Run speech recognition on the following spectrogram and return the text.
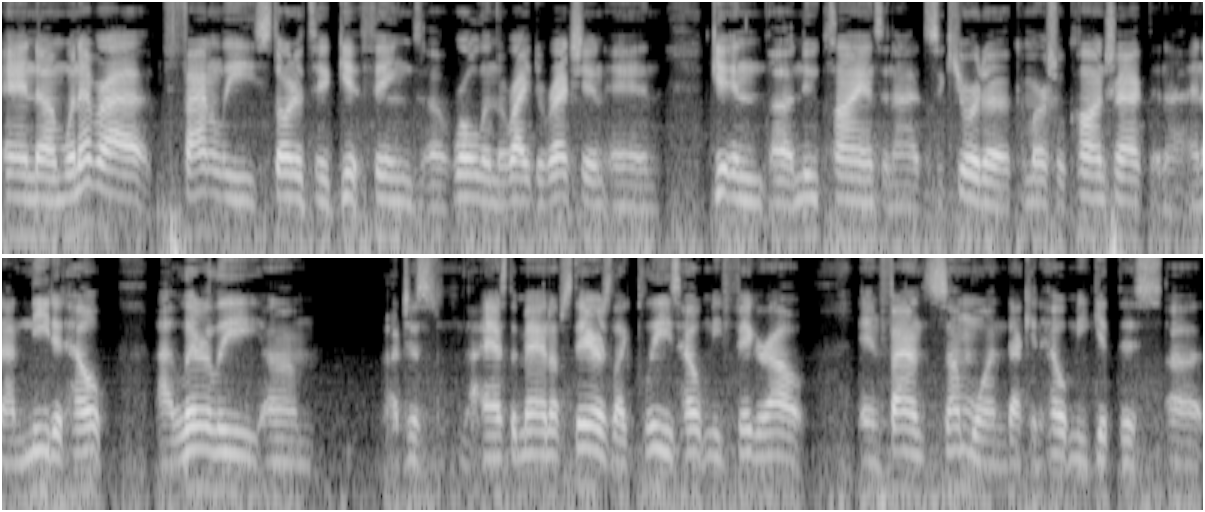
and um, whenever I finally started to get things uh, roll in the right direction and getting uh, new clients, and I secured a commercial contract, and I and I needed help, I literally um, I just I asked the man upstairs, like, please help me figure out and find someone that can help me get this uh,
